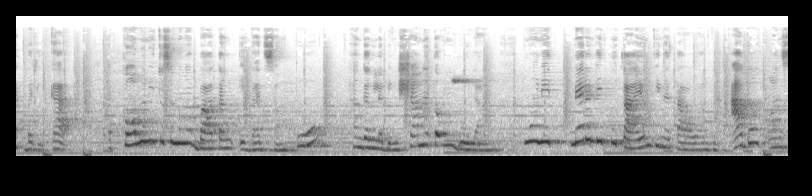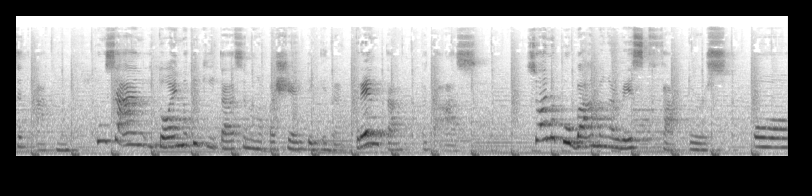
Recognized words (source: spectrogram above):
at balikat. At common ito sa mga batang edad 10 hanggang 11 na taong gulang Ngunit meron din po tayong tinatawag na adult onset acne kung saan ito ay makikita sa mga pasyenteng edad 30 pataas. So ano po ba ang mga risk factors o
